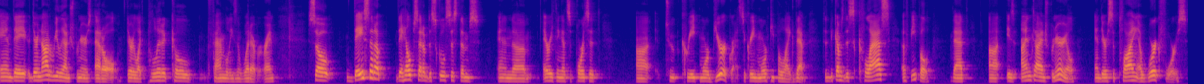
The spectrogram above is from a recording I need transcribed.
and they they're not really entrepreneurs at all. They're like political families and whatever, right? So they set up, they help set up the school systems and um, everything that supports it uh, to create more bureaucrats, to create more people like them. So it becomes this class of people that uh, is anti-entrepreneurial, and they're supplying a workforce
